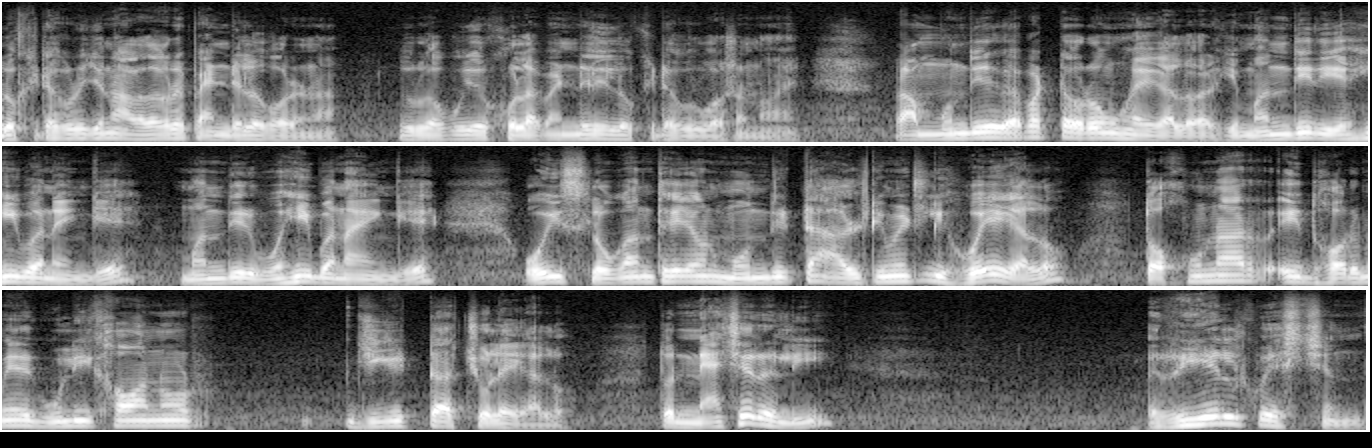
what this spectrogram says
লক্ষ্মী ঠাকুরের জন্য আলাদা করে প্যান্ডেলও করে না। পুজোর খোলা প্যান্ডেলই লক্ষ্মী ঠাকুর বসানো হয়। রাম মন্দিরের ব্যাপারটা ওরম হয়ে গেল আর কি। মন্দির ইহি বানেঙ্গে মন্দির ওহি বানায়েঙ্গে ওই স্লোগান থেকে যখন মন্দিরটা আলটিমেটলি হয়ে গেল, তখন আর এই ধর্মের গুলি খাওয়ানোর জিগিরটা চলে গেল। তো ন্যাচারালি রিয়েল কোয়েশ্চেন্স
